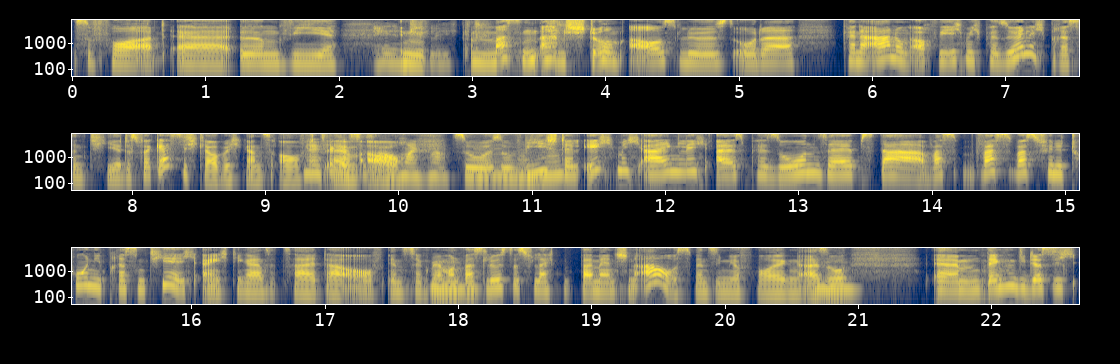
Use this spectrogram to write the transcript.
sofort äh, irgendwie einen Massenansturm auslöst oder keine Ahnung, auch wie ich mich persönlich präsentiere. Das vergesse ich, glaube ich, ganz oft ja, ich ähm, auch. auch so, so mhm. wie stelle ich mich eigentlich als Person selbst dar? Was, was, was für eine Toni präsentiere ich eigentlich die ganze Zeit da auf Instagram? Mhm. Und was löst es vielleicht bei Menschen aus, wenn sie mir folgen? Also mhm. ähm, denken die, dass ich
